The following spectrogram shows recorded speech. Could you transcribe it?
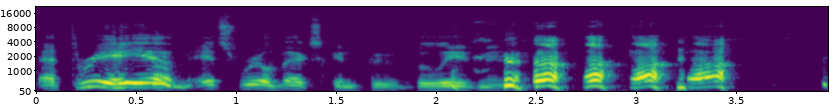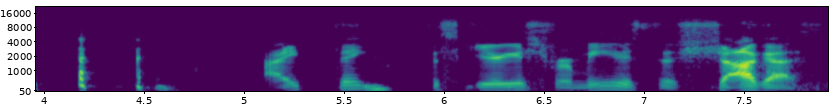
At 3 a.m., it's real Mexican food, believe me. I think the scariest for me is the Shoggoth,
